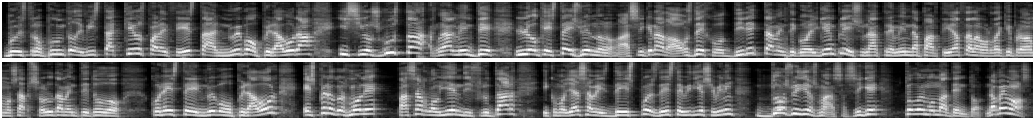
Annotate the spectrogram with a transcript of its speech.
vuestro punto de vista, qué os parece esta nueva operadora y si os gusta realmente lo que estáis viendo no. Así que nada, os dejo directamente con el gameplay, es una tremenda partidaza, la verdad que probamos absolutamente todo con este nuevo operador, espero que os mole, pasarlo bien, disfrutar. Y como ya sabéis, después de este vídeo se vienen dos vídeos más, así que todo el mundo atento, nos vemos,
